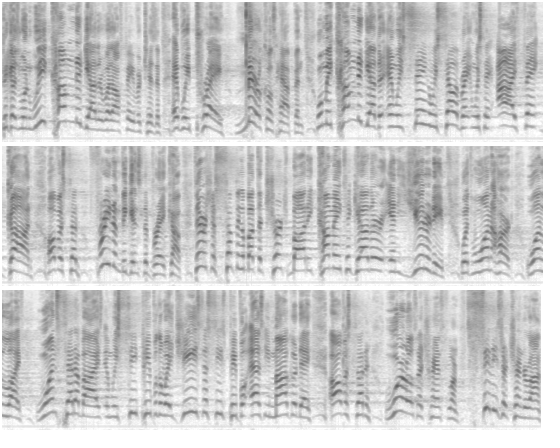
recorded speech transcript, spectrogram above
Because when we come together without favoritism and we pray, miracles happen. When we come together and we sing and we celebrate and we say, I thank God, all of a sudden freedom begins to break out. There's just something about the church body coming together in unity with one heart, one life, one set of eyes, and we see people the way Jesus sees people as Imago Dei. All of a sudden, worlds are transformed, cities are turned around,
